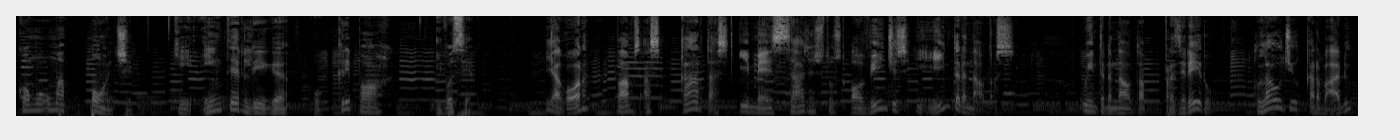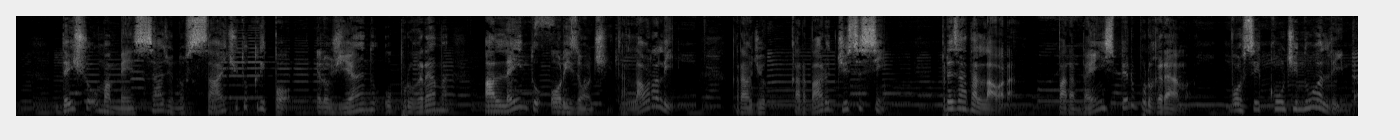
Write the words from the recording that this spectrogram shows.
como uma ponte que interliga o Cripor e você. E agora, vamos às cartas e mensagens dos ouvintes e internautas. O internauta brasileiro Cláudio Carvalho deixou uma mensagem no site do Cripó, elogiando o programa Além do Horizonte, da Laura Lee. Cláudio Carvalho disse assim: Prezada Laura, parabéns pelo programa. Você continua linda.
